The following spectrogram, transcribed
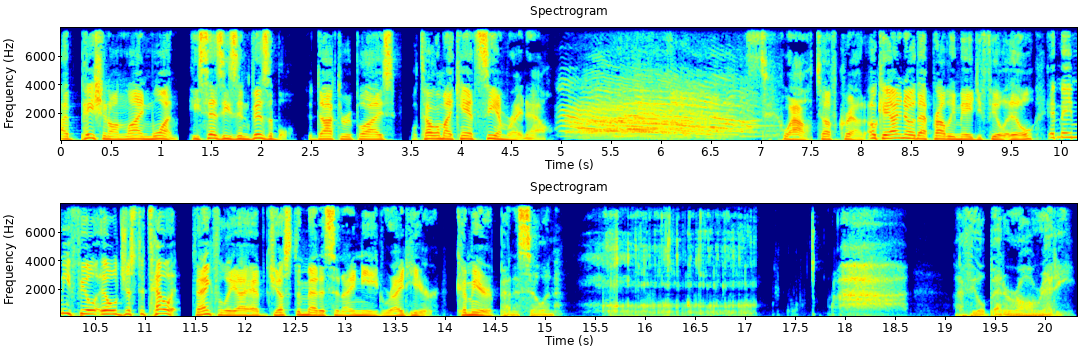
I have a patient on line one. He says he's invisible. The doctor replies, Well, tell him I can't see him right now. Wow, tough crowd. Okay, I know that probably made you feel ill. It made me feel ill just to tell it. Thankfully, I have just the medicine I need right here. Come here, penicillin. I feel better already.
